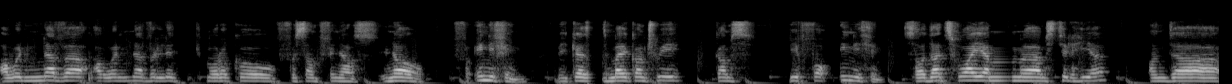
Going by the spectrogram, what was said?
I will never, I will never let Morocco for something else, you know, for anything, because my country comes before anything. So that's why I'm, uh, I'm still here. And uh,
